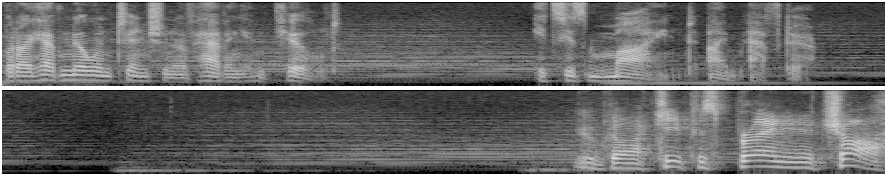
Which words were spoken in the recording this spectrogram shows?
but I have no intention of having him killed. It's his mind I'm after. You're gonna keep his brain in a jar?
